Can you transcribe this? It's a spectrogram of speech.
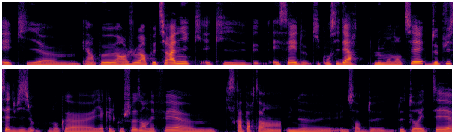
et qui est un peu un jeu un peu tyrannique et qui essaye de, qui considère le monde entier depuis cette vision. Donc il y a quelque chose en effet qui se rapporte à une, une, sorte d'autorité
